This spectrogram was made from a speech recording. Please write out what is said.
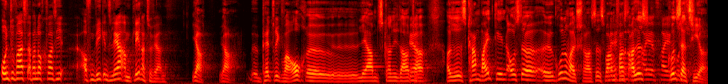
Und du warst aber noch quasi auf dem Weg ins Lehramt, Lehrer zu werden. Ja, ja. Äh, Patrick war auch äh, Lehramtskandidat. Ja. Ja. Also es kam weitgehend aus der äh, Grunewaldstraße. Es waren fast alles freie- freie Kunsterzieher.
